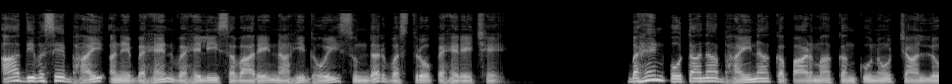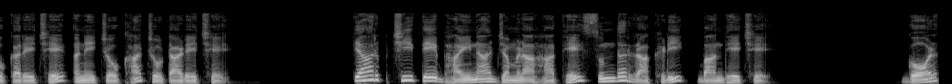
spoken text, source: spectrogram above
આ દિવસે ભાઈ અને બહેન વહેલી સવારે નાહી ધોઈ સુંદર વસ્ત્રો પહેરે છે. બહેન પોતાના ભાઈના કપાળમાં કંકુનો ચાંલ્લો કરે છે અને ચોખા ચોટાડે છે. ત્યાર પછી તે ભાઈના જમણા હાથે સુંદર રાખડી બાંધે છે. ગોળ,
